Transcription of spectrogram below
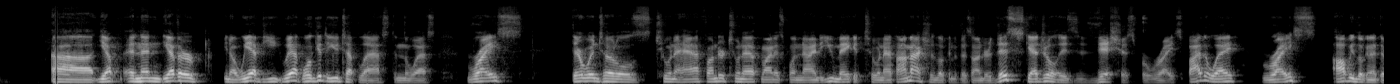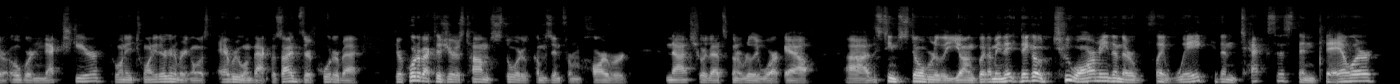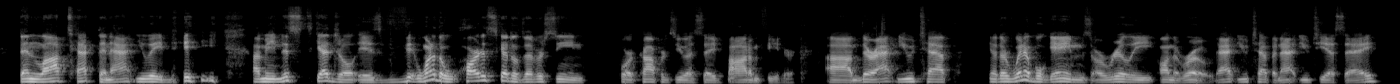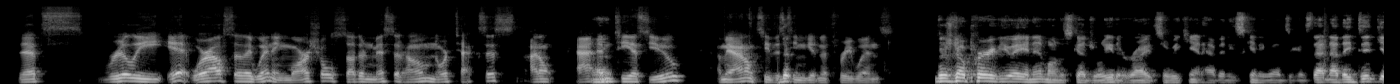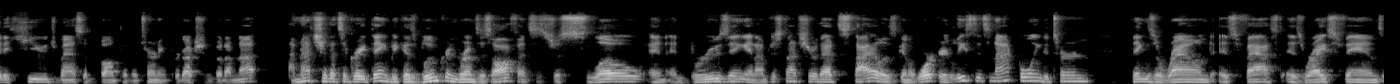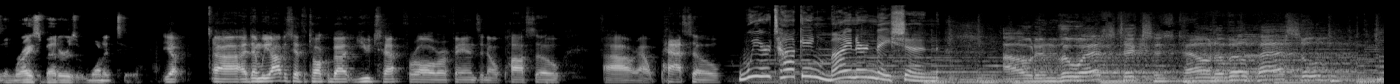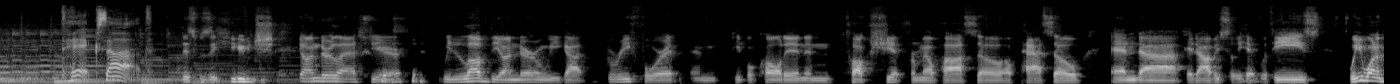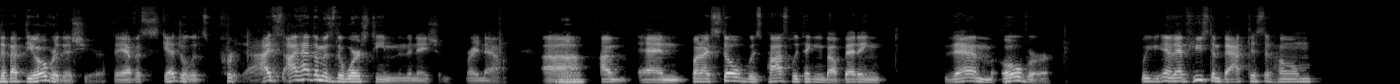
Uh, yep. And then the other, you know, we have we have we'll get to UTEP last in the West. Rice, their win totals two and a half, under two and a half, minus one ninety. You make it two and a half. I'm actually looking at this under. This schedule is vicious for Rice. By the way, Rice, I'll be looking at their over next year, 2020. They're going to bring almost everyone back besides their quarterback. Their quarterback this year is Tom Stewart, who comes in from Harvard. Not sure that's going to really work out. Uh, this team's still really young, but I mean, they, they go to Army, then they play Wake, then Texas, then Baylor, then La Tech, then at UAB. I mean, this schedule is vi- one of the hardest schedules I've ever seen for a Conference USA bottom feeder. Um, they're at UTEP. You know, their winnable games are really on the road at UTEP and at UTSA. That's really it. Where else are they winning? Marshall, Southern Miss at home, North Texas. I don't at right. MTSU. I mean, I don't see this the, team getting to three wins. There's no Prairie View A and M on the schedule either, right? So we can't have any skinny wins against that. Now they did get a huge, massive bump in returning production, but I'm not. I'm not sure that's a great thing because Bloomgren runs this offense. It's just slow and and bruising, and I'm just not sure that style is going to work, or at least it's not going to turn things around as fast as Rice fans and Rice betters want it to. Yep. Uh, and then we obviously have to talk about UTEP for all of our fans in El Paso uh, or El Paso. We're talking Miner Nation. Out in the West Texas town of El Paso. Picks up. This was a huge under last year. we loved the under and we got grief for it. And people called in and talked shit from El Paso, El Paso. And uh, it obviously hit with ease. We wanted to bet the over this year. They have a schedule that's pretty. I, I have them as the worst team in the nation right now. Uh, mm-hmm. I'm, and but I still was possibly thinking about betting them over we you know, they have Houston Baptist at home,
